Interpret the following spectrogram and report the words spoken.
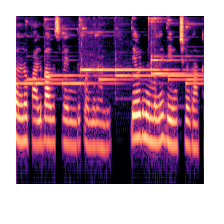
పనిలో పాలుభాగస్తులైనందుకు వందనాలు. దేవుడు మిమ్మల్ని దీవించునుగాక.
